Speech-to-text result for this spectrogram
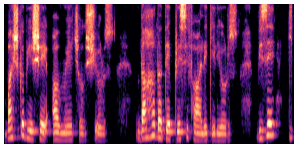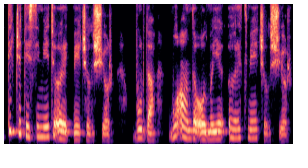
Başka bir şey almaya çalışıyoruz. Daha da depresif hale geliyoruz. Bize gittikçe teslimiyeti öğretmeye çalışıyor. Burada, bu anda olmayı öğretmeye çalışıyor.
